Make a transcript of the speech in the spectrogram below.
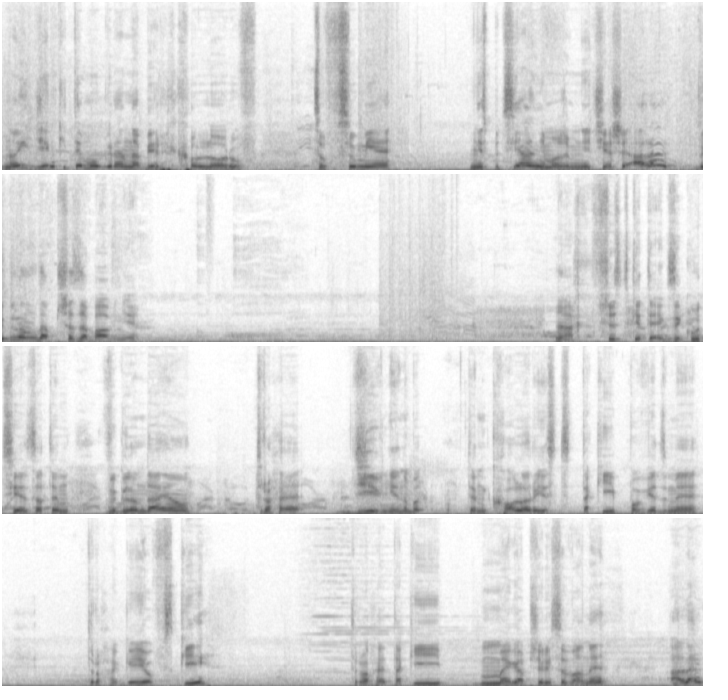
No i dzięki temu gra nabiera kolorów, co w sumie niespecjalnie może mnie cieszy, ale wygląda przezabawnie. Ach, wszystkie te egzekucje zatem wyglądają trochę dziwnie, no bo ten kolor jest taki powiedzmy trochę gejowski, trochę taki mega przerysowany, ale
